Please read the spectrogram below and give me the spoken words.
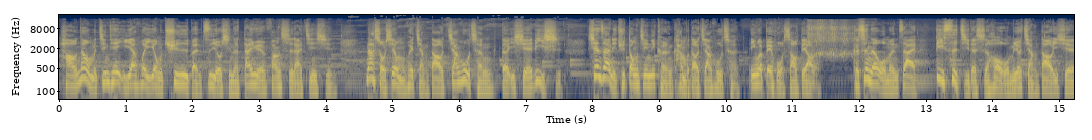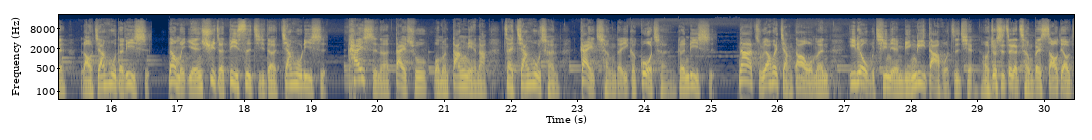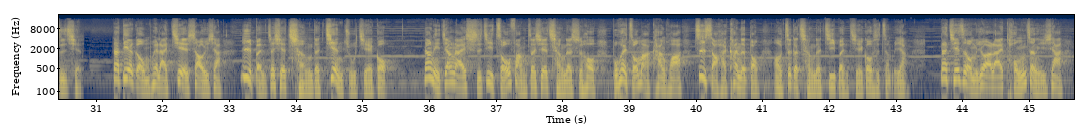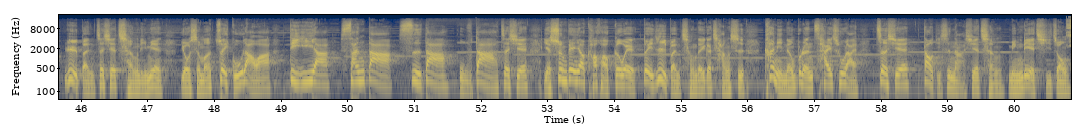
好，那我们今天一样会用去日本自由行的单元方式来进行。那首先我们会讲到江户城的一些历史。现在你去东京，你可能看不到江户城，因为被火烧掉了。可是呢，我们在第四集的时候，我们有讲到一些老江户的历史。那我们延续着第四集的江户历史，开始呢带出我们当年啊在江户城盖城的一个过程跟历史。那主要会讲到我们一六五七年明利大火之前，哦，就是这个城被烧掉之前。那第二个，我们会来介绍一下日本这些城的建筑结构。让你将来实际走访这些城的时候，不会走马看花，至少还看得懂哦。这个城的基本结构是怎么样？那接着我们就要来统整一下日本这些城里面有什么最古老啊、第一啊、三大、四大、五大啊这些，也顺便要考考各位对日本城的一个尝试，看你能不能猜出来这些到底是哪些城名列其中。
